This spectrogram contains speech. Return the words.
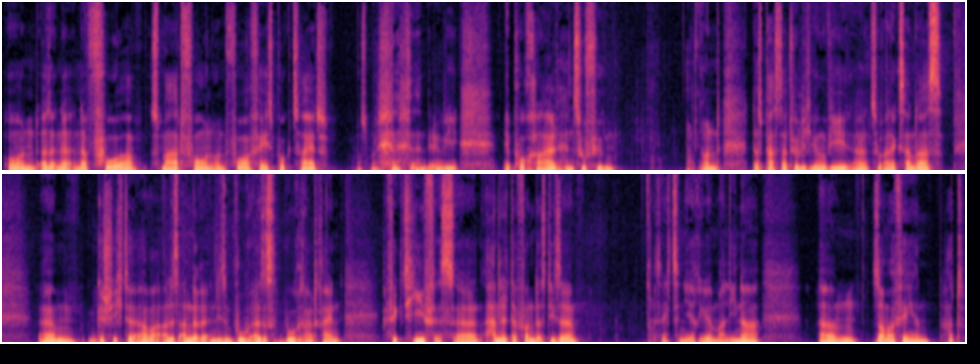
und also in der, in der Vor-Smartphone- und Vor-Facebook-Zeit muss man irgendwie epochal hinzufügen. Und das passt natürlich irgendwie äh, zu Alexandras ähm, Geschichte, aber alles andere in diesem Buch, also das Buch ist halt rein fiktiv. Es äh, handelt davon, dass diese 16-jährige Marlina ähm, Sommerferien hat,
